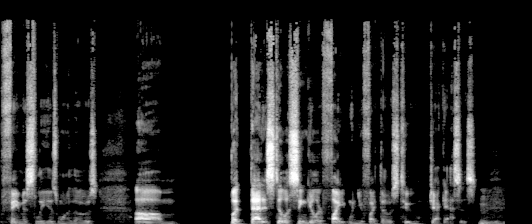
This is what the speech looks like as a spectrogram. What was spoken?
famously is one of those. Um, but that is still a singular fight when you fight those two jackasses. Mm-hmm.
